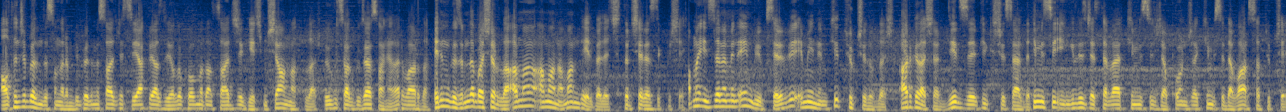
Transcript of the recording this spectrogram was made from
6. bölümde sanırım bir bölümü sadece siyah beyaz diyalog olmadan sadece geçmişi anlattılar. Duygusal güzel sahneler vardı. Benim gözümde başarılı ama aman aman değil böyle çıtır çerezlik bir şey. Ama izlememin en büyük sebebi eminim ki Türkçe dublaj. Arkadaşlar dil zevki kişiseldir. Kimisi İngilizce sever, kimisi Japonca, kimisi de varsa Türkçe.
